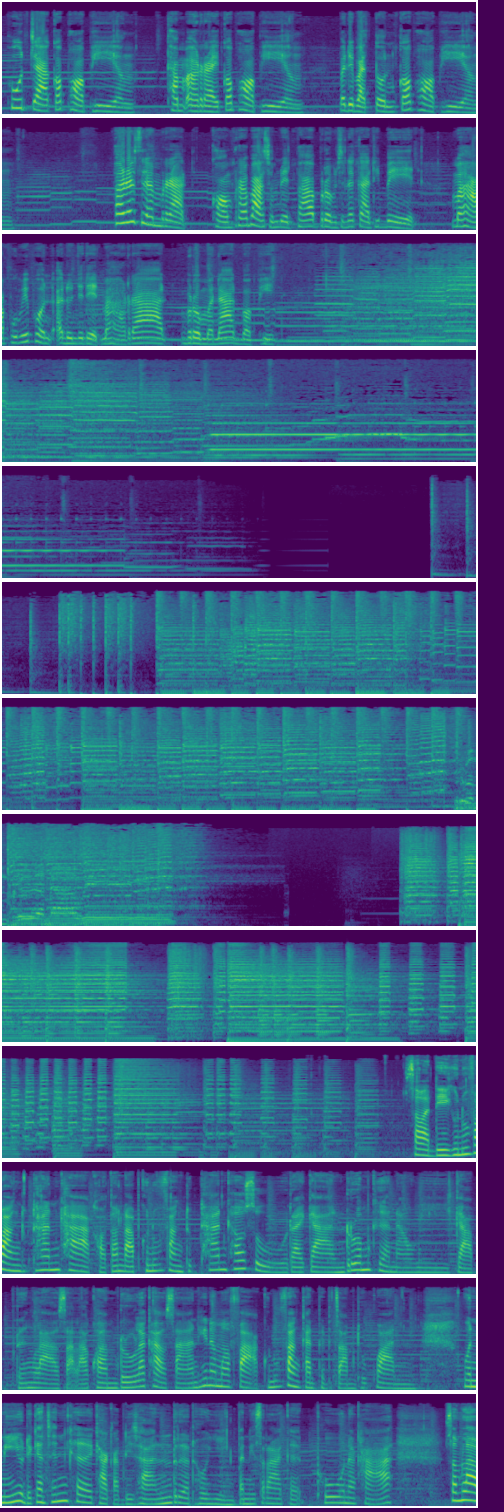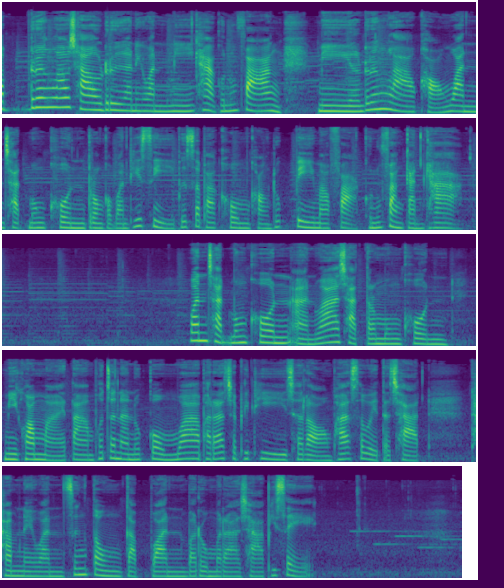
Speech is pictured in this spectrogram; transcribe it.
พูดจาก็พอเพียงทำอะไรก็พอเพียง ปฏิบัติตนก็พอเพียง พระราชดำรัส ของพระบาทสมเด็จพระบรมชนกาธิเบศรมหาภูมิพลอดุลยเดชมหาราช บรมนาถบพิตร สวัสดีคุณผู้ฟังทุกท่านค่ะ ขอต้อนรับคุณผู้ฟังทุกท่านเข้าสู่รายการร่วมเครือนาวี กับเรื่องราวสาระความรู้และข่าวสารที่นำมาฝากคุณผู้ฟังกันเป็นประจำทุกวัน วันนี้อยู่ด้วยกันเช่นเคยค่ะกับดิฉัน เรือโทหญิงปณิสราเกิดผู้นะคะสำหรับเรื่องเล่าชาวเรือในวันนี้ค่ะคุณผู้ฟัง มีเรื่องราวของวันฉัดมงคล ตรงกับวันที่ 4 พฤษภาคมของทุกปีมาฝากคุณผู้ฟังกันค่ะ วันฉัดมงคลอ่านว่าฉัตรมงคล มีความหมายตามพจนานุกรมว่าพระราชพิธีฉลองพระสเสวตฉัตรทำในวันซึ่งตรงกับวันบรมราชาพิเศษ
